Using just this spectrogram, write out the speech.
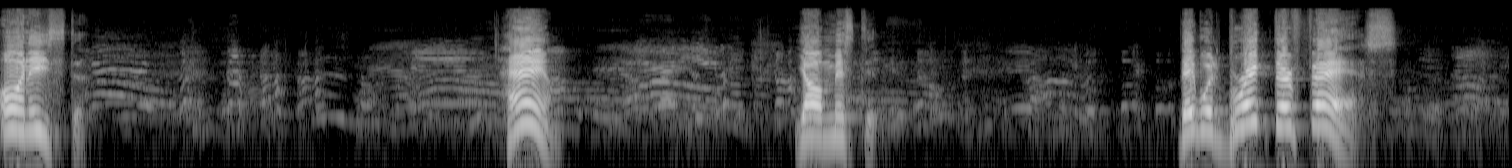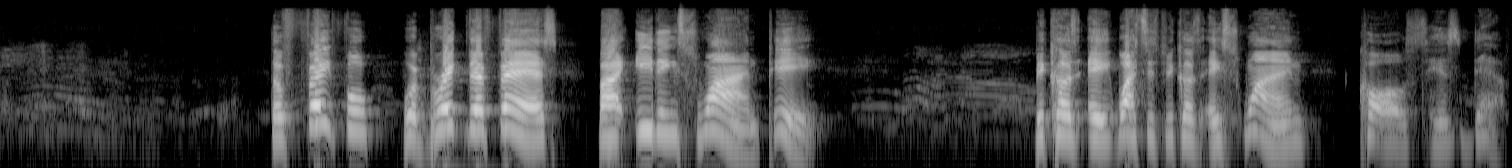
on Easter? Ham. Y'all missed it. They would break their fast. The faithful would break their fast by eating swine, pig. Because a watch this, because a swine caused his death.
